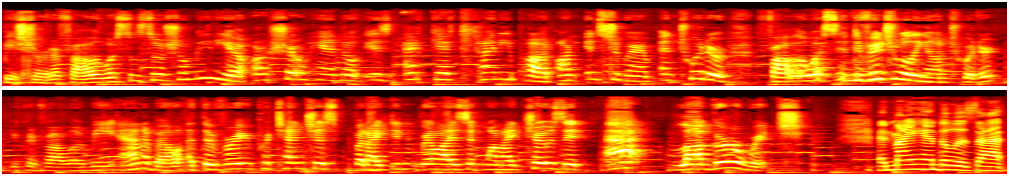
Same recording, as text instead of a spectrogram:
Be sure to follow us on social media. Our show handle is at GetTinyPod on Instagram and Twitter. Follow us individually on Twitter. You can follow me, Annabelle, at the very pretentious, but I didn't realize it when I chose it, at La Gurwitch. And my handle is at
